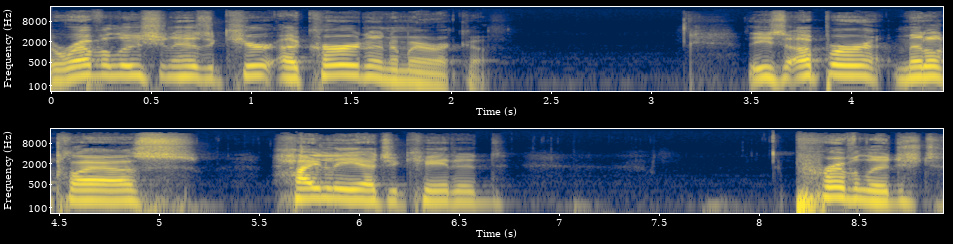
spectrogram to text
The revolution has occur- occurred in America. These upper middle class, highly educated, privileged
